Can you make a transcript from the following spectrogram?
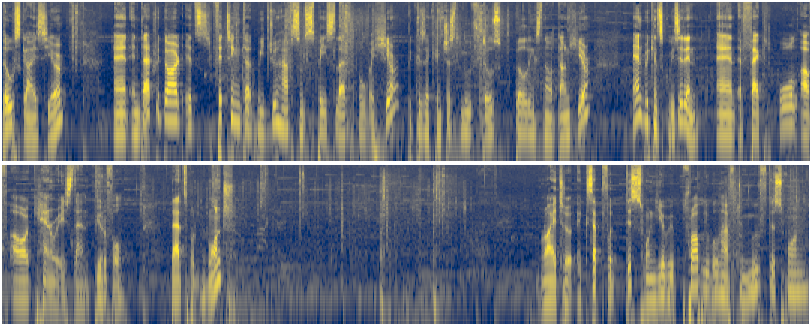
those guys here. And in that regard, it's fitting that we do have some space left over here, because I can just move those buildings now down here. And we can squeeze it in and affect all of our canneries then. Beautiful. That's what we want. Right, so except for this one here, we probably will have to move this one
